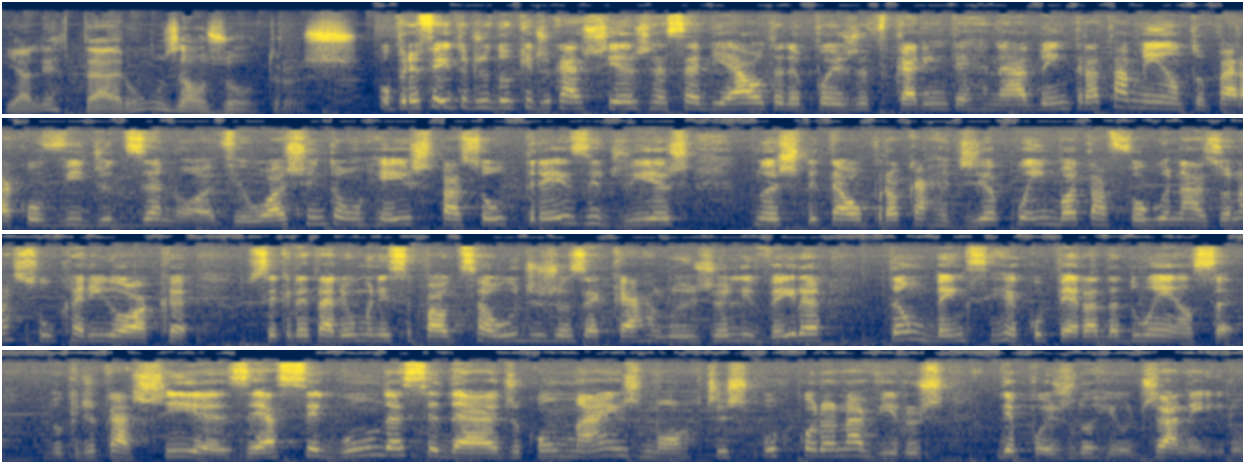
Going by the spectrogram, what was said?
e alertar uns aos outros. O prefeito de Duque de Caxias recebe alta depois de ficar internado em tratamento para a Covid-19. Washington Reis passou 13 dias no Hospital Procardíaco em Botafogo, na Zona Sul Carioca. O secretário municipal de saúde, José Carlos de Oliveira, também se recupera da doença. Duque de Caxias é a segunda cidade com mais mortes por coronavírus depois do Rio de Janeiro.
